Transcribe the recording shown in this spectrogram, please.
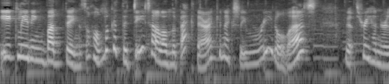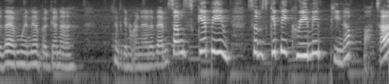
ear cleaning bud things. Oh, look at the detail on the back there. I can actually read all that. We've got 300 of them. We're never gonna, never gonna run out of them. Some Skippy, some Skippy creamy peanut butter.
